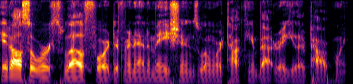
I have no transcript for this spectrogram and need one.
It also works well for different animations when we're talking about regular PowerPoint.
